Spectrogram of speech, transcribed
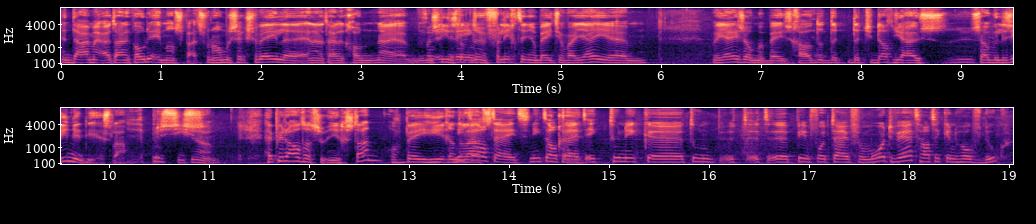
En daarmee uiteindelijk ook de emancipatie van homoseksuelen. En uiteindelijk gewoon, nou ja, misschien is dat de verlichting een beetje waar jij, ehm, waar jij zo mee bezighoudt. Dat, dat, dat je dat juist zou willen zien in die islam. Precies. Ja. Heb je er altijd zo in gestaan? Of ben je hier in de Niet laatste... altijd, niet altijd. Ik, toen ik, eh, toen het, het eh, Pim Fortuyn vermoord werd, had ik een hoofddoek.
